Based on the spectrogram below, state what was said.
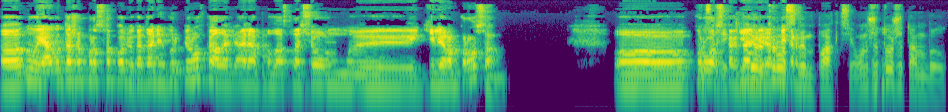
Э, ну, я вот даже просто помню, когда у них группировка а была с Лосем и Киллером Кроссом, Э, просто когда Киллер Кросс микро... в импакте, он же тоже там был.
